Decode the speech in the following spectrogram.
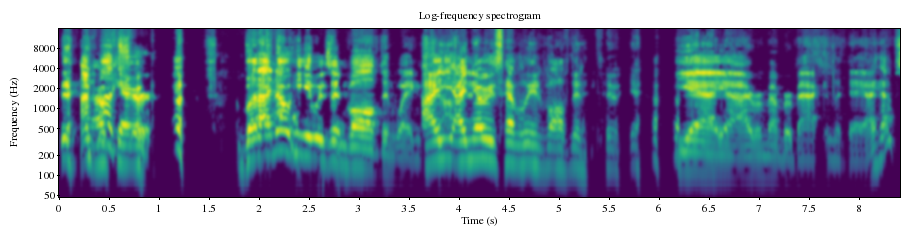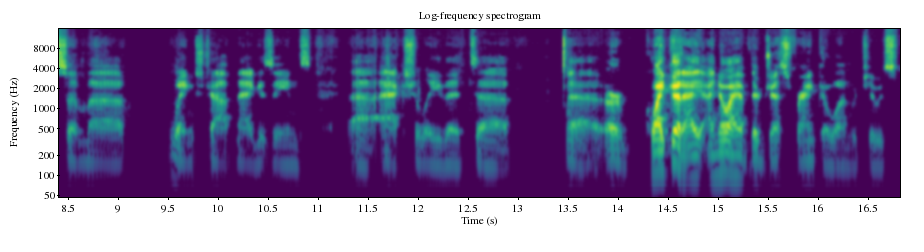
I'm not sure. but I know he was involved in Wings. I, I know he's heavily involved in it too. Yeah. yeah, yeah. I remember back in the day. I have some uh Weng's Chop magazines uh actually that uh uh, are quite good. I, I know I have their Jess Franco one, which it was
